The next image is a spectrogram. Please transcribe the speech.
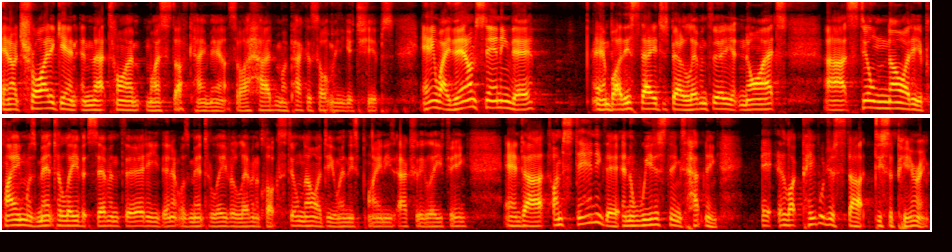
and I tried again, and that time my stuff came out. So I had my pack of salt and vinegar chips. Anyway, then I'm standing there, and by this stage, it's about 11:30 at night. Uh, still no idea. Plane was meant to leave at 7:30. Then it was meant to leave at 11 o'clock. Still no idea when this plane is actually leaving. And uh, I'm standing there, and the weirdest thing's happening. It, it, like people just start disappearing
